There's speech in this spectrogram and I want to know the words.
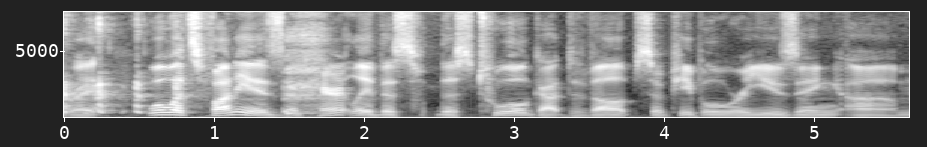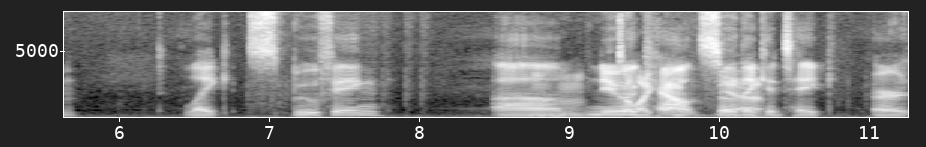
right? Well, what's funny is apparently this this tool got developed so people were using um, like spoofing um, new To, like, have- accounts so they could take or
